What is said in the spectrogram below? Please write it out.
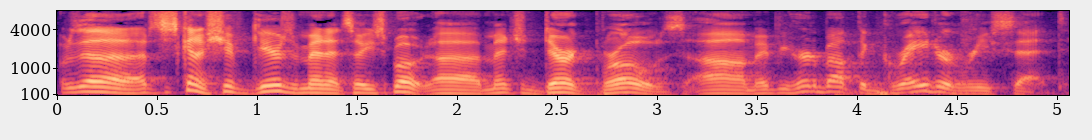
I was uh, just going to shift gears a minute. So, you spoke, uh, mentioned Derrick Broze. Um, have you heard about the Greater Reset?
